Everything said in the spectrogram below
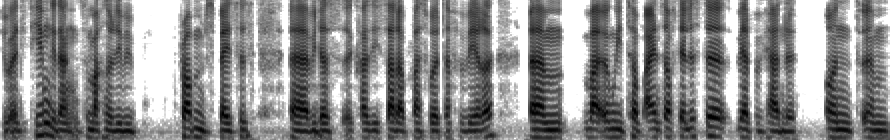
über die Themen Gedanken zu machen oder die Problem Spaces, äh, wie das quasi Startup-Buzzword dafür wäre, ähm, war irgendwie Top 1 auf der Liste Wertpapierhandel. Und ähm,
